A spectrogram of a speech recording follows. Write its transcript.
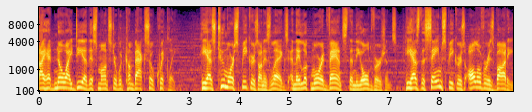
I had no idea this monster would come back so quickly. He has two more speakers on his legs, and they look more advanced than the old versions. He has the same speakers all over his body,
